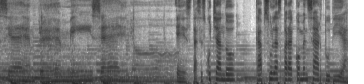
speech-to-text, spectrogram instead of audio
siempre, mi Señor. Estás escuchando cápsulas para comenzar tu día.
